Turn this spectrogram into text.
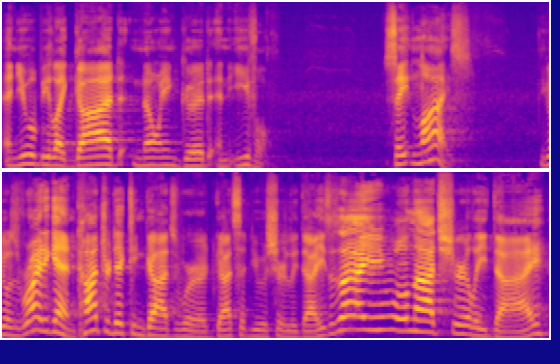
and you will be like God, knowing good and evil. Satan lies. He goes right again, contradicting God's word. God said, You will surely die. He says, I will not surely die.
